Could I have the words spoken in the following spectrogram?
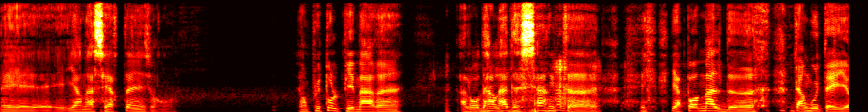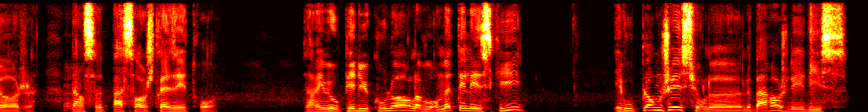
Mais il y en a certains, ils ont, ils ont plutôt le pied marin. Alors, dans la descente, euh, il y a pas mal d'embouteillages dans ce passage très étroit. Vous arrivez au pied du couloir, là, vous remettez les skis et vous plongez sur le, barrage des 10.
